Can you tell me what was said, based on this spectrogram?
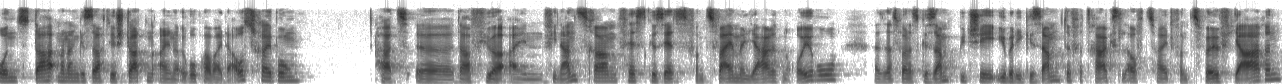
Und da hat man dann gesagt, wir starten eine europaweite Ausschreibung hat äh, dafür einen Finanzrahmen festgesetzt von zwei Milliarden Euro. Also das war das Gesamtbudget über die gesamte Vertragslaufzeit von zwölf Jahren.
